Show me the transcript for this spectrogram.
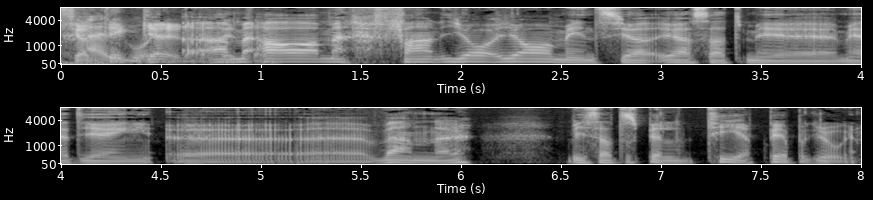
Fast jag Nej, diggar det där Ja, men, ja, men fan, jag, jag minns, jag, jag satt med, med ett gäng eh, vänner. Vi satt och spelade TP på krogen.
